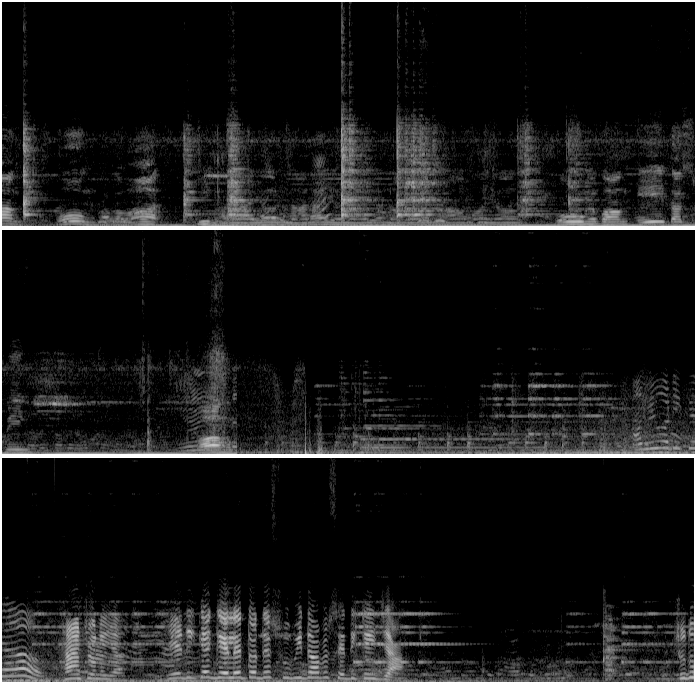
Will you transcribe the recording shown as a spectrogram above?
বস্তাং ওম ভগবান শ্রী নারায়ণ নারায়ণায় নমো নামায় ওম বং এতস্মিং বং হ্যাঁ চলে যা। যেদিকে গেলে তোদের সুবিধা হবে সেদিকেই যা। শুধু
